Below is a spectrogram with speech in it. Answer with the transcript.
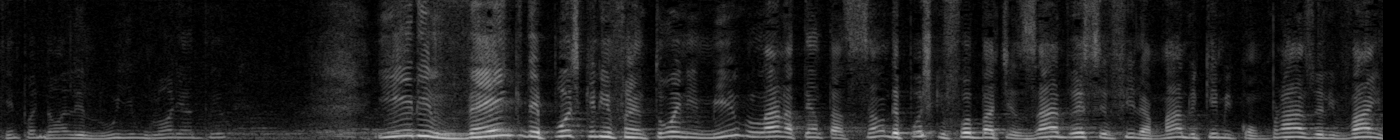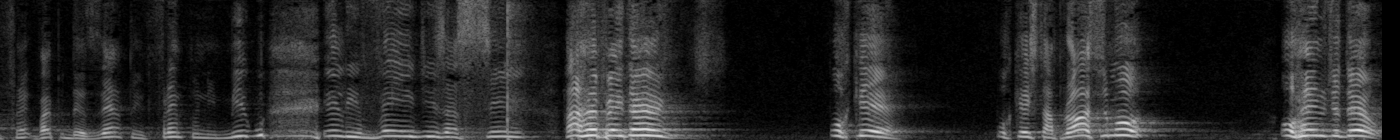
quem pode dar um aleluia, um glória a Deus. E ele vem, que depois que ele enfrentou o inimigo lá na tentação, depois que foi batizado, esse filho amado, quem me compraz, ele vai, vai para o deserto, enfrenta o inimigo, ele vem e diz assim: arrependei-vos. Por quê? Porque está próximo o reino de Deus.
